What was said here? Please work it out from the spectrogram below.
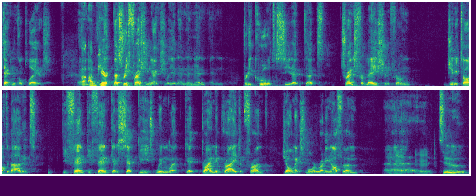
technical players. And, I'm curious. That, that's refreshing, actually, and and, mm-hmm. and, and pretty cool to see that that transformation from Jimmy talked about it. Defend, defend, get a set piece, win what, get Brian McBride up front, Joe Max Moore running off him, uh, mm-hmm. mm-hmm. two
